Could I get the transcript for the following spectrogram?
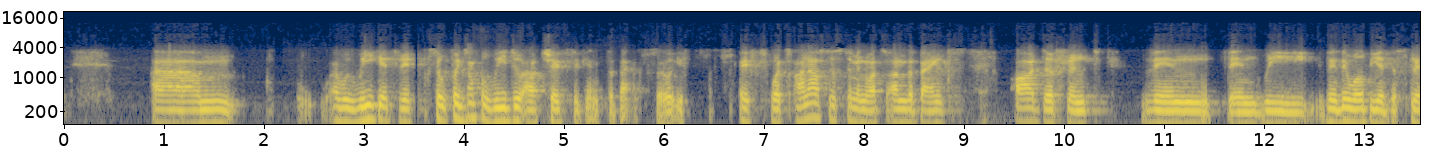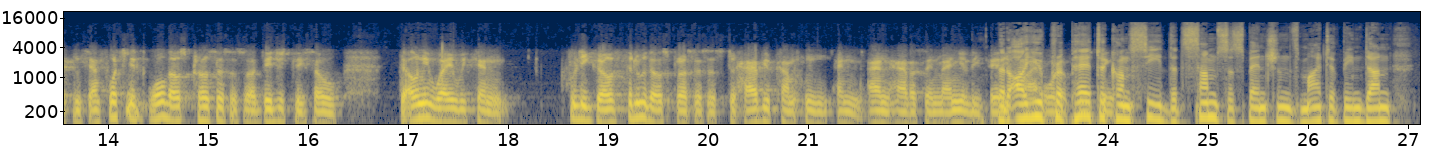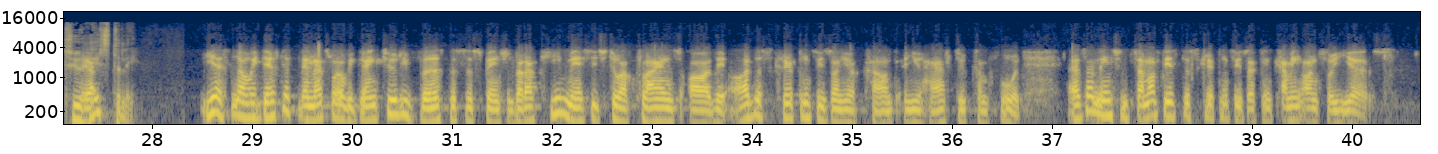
Um, we get so for example we do our checks against the banks. So if if what's on our system and what's on the banks are different, then then we then there will be a discrepancy. Unfortunately, all those processes are digitally, so the only way we can fully go through those processes to have you come in and, and have us then manually verify. But are you prepared to concede that some suspensions might have been done too hastily? Yes, no, we definitely, and that's why we're going to reverse the suspension. But our key message to our clients are there are discrepancies on your account and you have to come forward. As I mentioned, some of these discrepancies have been coming on for years.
